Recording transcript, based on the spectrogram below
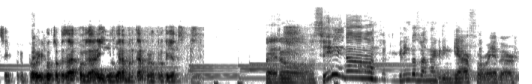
Sí, porque justo empezar a colgar y volver a marcar, pero creo que ya te Pero sí, no, no, no. Gringos van a gringuear forever.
